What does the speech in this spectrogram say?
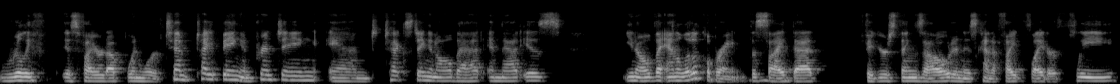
really is fired up when we're temp typing and printing and texting and all that. And that is, you know, the analytical brain, the mm-hmm. side that figures things out and is kind of fight, flight, or flee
